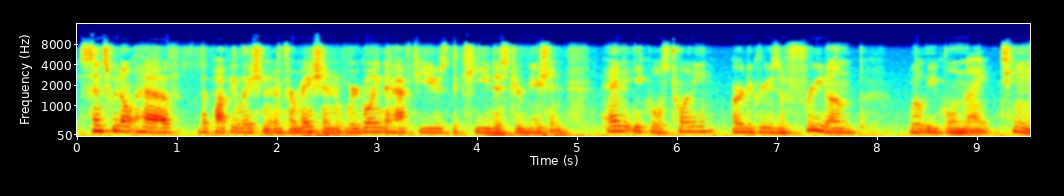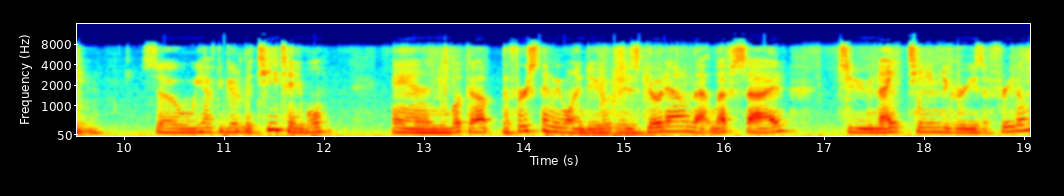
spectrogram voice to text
since we don't have the population information, we're going to have to use the t distribution. n equals 20, our degrees of freedom will equal 19. So we have to go to the t table and look up, the first thing we want to do is go down that left side to 19 degrees of freedom,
